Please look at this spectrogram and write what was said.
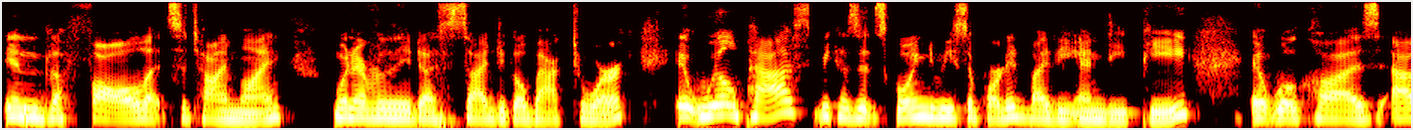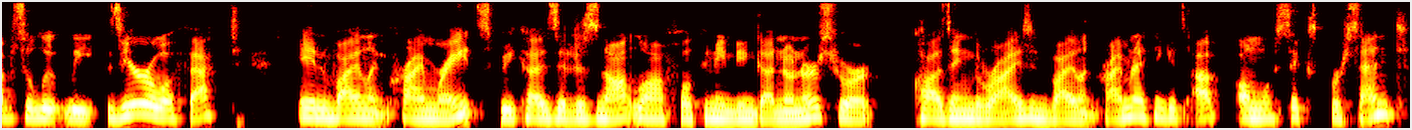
in the fall. That's the timeline. Whenever they decide to go back to work, it will pass because it's going to be supported by the NDP. It will cause absolutely zero effect in violent crime rates because it is not lawful Canadian gun owners who are causing the rise in violent crime. And I think it's up almost 6%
